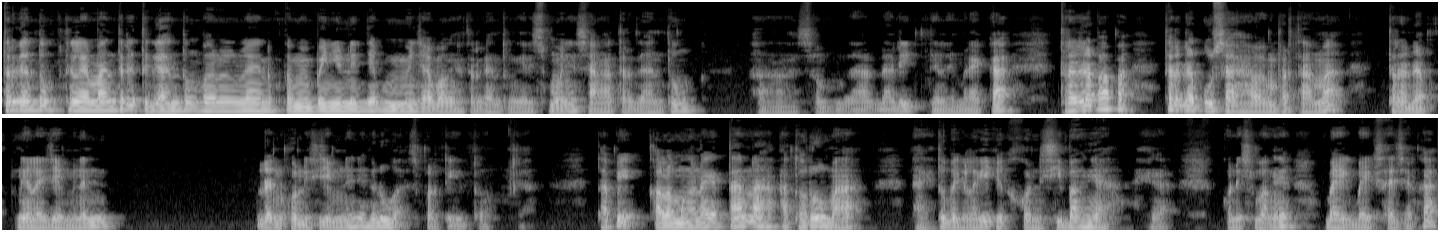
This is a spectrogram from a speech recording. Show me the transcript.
tergantung penilaian mantri tergantung penilaian pemimpin unitnya pemimpin cabangnya tergantung. Jadi semuanya sangat tergantung uh, dari nilai mereka terhadap apa? Terhadap usaha yang pertama terhadap nilai jaminan dan kondisi jaminan yang kedua seperti itu ya. tapi kalau mengenai tanah atau rumah nah itu baik lagi ke kondisi banknya ya kondisi banknya baik-baik saja kah?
